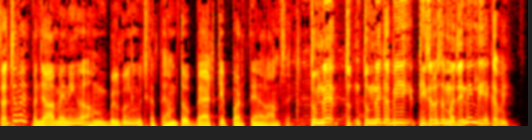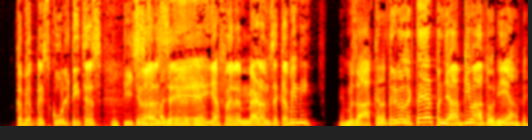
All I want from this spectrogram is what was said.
सच में? पंजाब में नहीं हम बिल्कुल नहीं कुछ करते हम तो बैठ के पढ़ते हैं आराम से। तुमने तु, तुमने कभी टीचरों से मज़े नहीं लिए कभी? कभी अपने स्कूल टीचर्स टीचर से से या फिर मैडम से? कभी नहीं? मज़ाक कर तेरे को लगता है यार पंजाब की बात हो रही है यहाँ पे?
